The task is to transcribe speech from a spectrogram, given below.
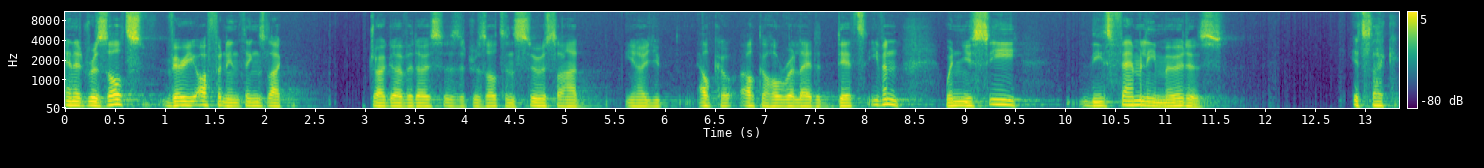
And it results very often in things like drug overdoses, it results in suicide, you know, you, alcohol related deaths. Even when you see these family murders, it's like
